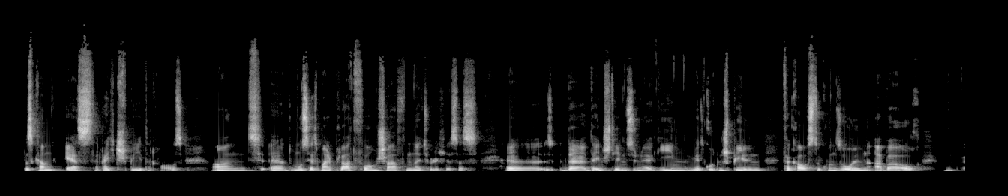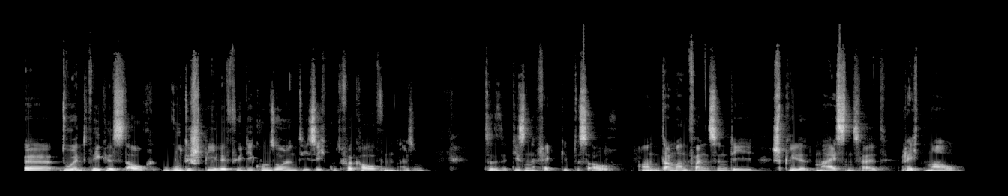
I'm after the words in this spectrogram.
Das kam erst recht spät raus. Und äh, du musst erstmal Plattform schaffen. Natürlich ist es äh, da, da entstehen Synergien. Mit guten Spielen verkaufst du Konsolen, aber auch äh, du entwickelst auch gute Spiele für die Konsolen, die sich gut verkaufen. Also diesen Effekt gibt es auch. Und am Anfang sind die Spiele meistens halt recht mau.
